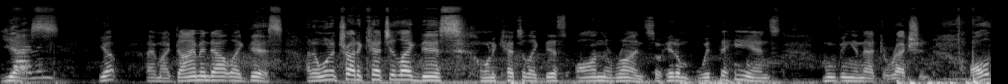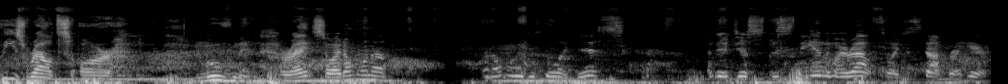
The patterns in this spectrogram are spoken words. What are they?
Yes. Diamond? Yep. I have my diamond out like this. I don't want to try to catch it like this. I want to catch it like this on the run. So hit them with the hands moving in that direction. All these routes are movement, all right? So I don't want to I don't want to just go like this and then just this is the end of my route, so I just stop right here.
